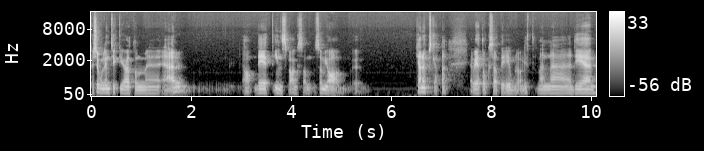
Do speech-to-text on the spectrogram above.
personligen tycker jag att de eh, är, ja, det är ett inslag som, som jag eh, kan uppskatta. Jag vet också att det är olagligt, men eh, det,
